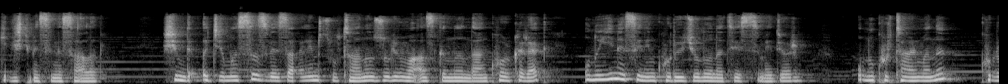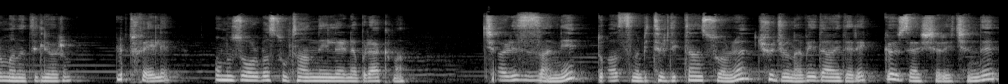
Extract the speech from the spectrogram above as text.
gelişmesini sağladın. Şimdi acımasız ve zalim sultanın zulüm ve azgınlığından korkarak onu yine senin koruyuculuğuna teslim ediyorum. Onu kurtarmanı, korumanı diliyorum. Lütfeyle onu zorba sultanın ellerine bırakma. Çaresiz anne duasını bitirdikten sonra çocuğuna veda ederek gözyaşları içinde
